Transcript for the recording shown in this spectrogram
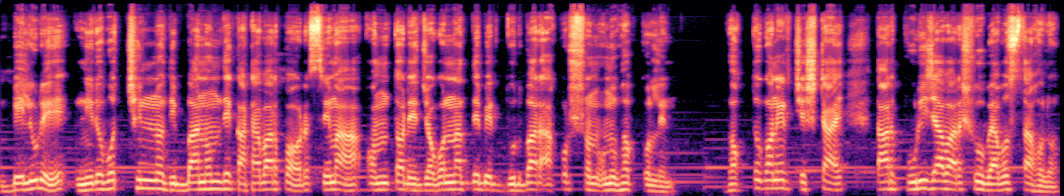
বেলুড়ে নিরবচ্ছিন্ন দিব্যানন্দে কাটাবার পর শ্রীমা অন্তরে জগন্নাথ দেবের দুর্বার আকর্ষণ অনুভব করলেন। ভক্তগণের চেষ্টায় তার পুরী যাবার সুব্যবস্থা হলো।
